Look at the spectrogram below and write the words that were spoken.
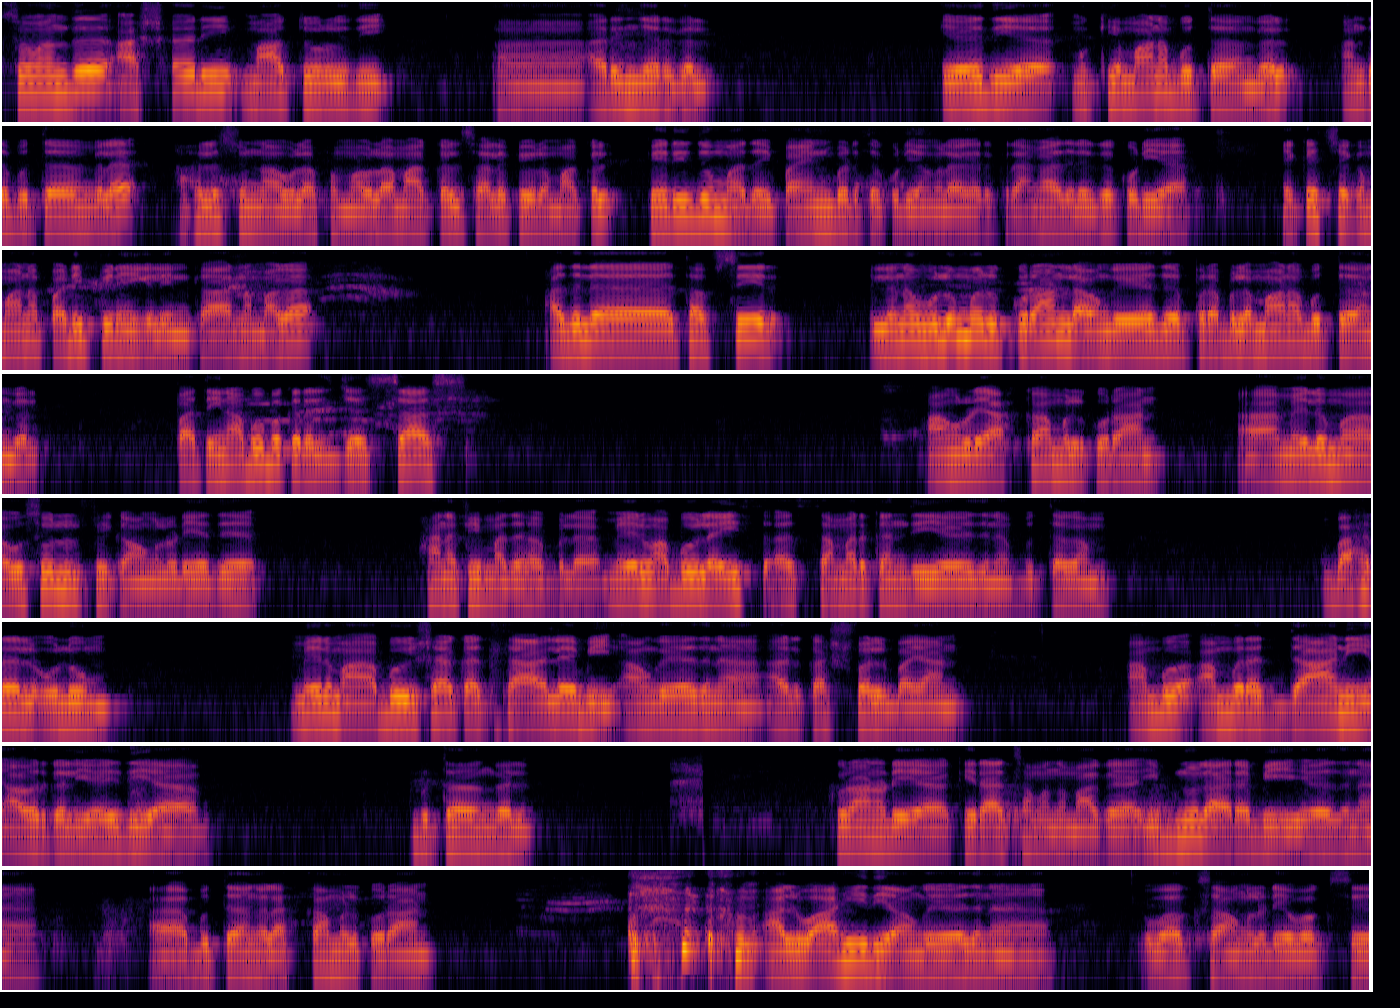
So வந்து அஷரி மாத்துருதி அறிஞர்கள் எழுதிய முக்கியமான புத்தகங்கள். அந்த புத்தகங்களை அஹ்லுசுன்னா உலஃபம் உலமாக்கள் சலஃபி உலமாக்கள் பெரிதும் அதை பயன்படுத்தக்கூடியவங்களாக இருக்கிறாங்க. அதில் இருக்கக்கூடிய எக்கச்சக்கமான படிப்பினைகளின் காரணமாக அதில் தப்சீர் இல்லைன்னா உலுமுல் குரானில் அவங்க எழுதிய பிரபலமான புத்தகங்கள். பார்த்தீங்கன்னா அபுபக்கர் அல் ஜஸ்ஸாஸ் அவங்களுடைய அஹ்காமுல் குரான் மேலும் உசூல் உல்ஃபிக் ஃபிக் அவங்களுடையது ஹனஃபி மதஹபில். மேலும் அபு லைஸ் அஸ் சமர்கந்தி எழுதின புத்தகம் பஹ்ரல் உலூம். மேலும் அபு இஷாக் அத் தாலேபி அவங்க எழுதின அல் கஷ்வல் பயான். அம்பு அம்ரத் தானி அவர்கள் எழுதிய புத்தகங்கள் குரானுடைய கிராத் சம்பந்தமாக. இப்னுல் அரபி எழுதின புத்தகங்கள் அஹ்காமுல் குரான். அல் வாஹிதி அவங்க எழுதின ஒர்க்ஸ் அவங்களுடைய ஒர்க்ஸு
